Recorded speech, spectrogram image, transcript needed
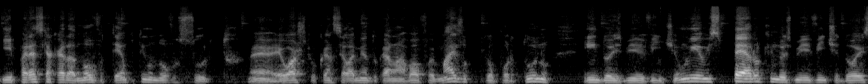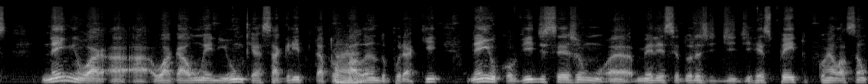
e parece que a cada novo tempo tem um novo surto. Né? Eu acho que o cancelamento do carnaval foi mais do que oportuno em 2021 e eu espero que em 2022 nem o, a, a, o H1N1, que é essa gripe que está propalando é. por aqui, nem o Covid sejam uh, merecedoras de, de, de, respeito com relação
